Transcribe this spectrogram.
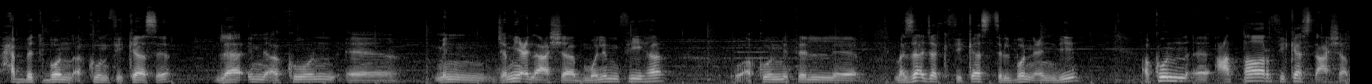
حبة بن أكون في كاسة لا إني أكون آه، من جميع الأعشاب ملم فيها وأكون مثل آه، مزاجك في كاسة البن عندي. أكون عطار في كاسة أعشاب.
